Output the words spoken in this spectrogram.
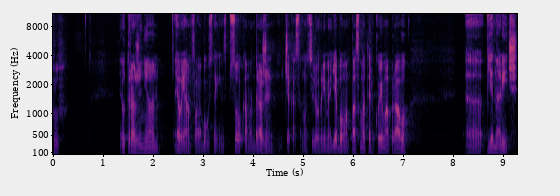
Uh, Evo tražen jedan, evo jedan, hvala Bogu, s nekim psovkama, Dražen, čeka sam cijelo vrijeme, jebo vam pas mater koji ima pravo, uh, jedna rič,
